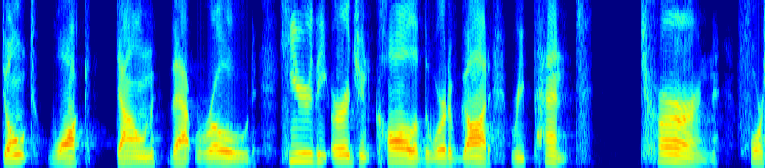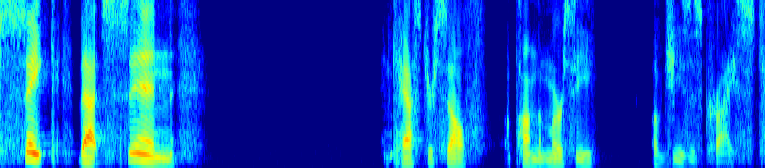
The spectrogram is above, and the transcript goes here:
Don't walk down that road. Hear the urgent call of the Word of God repent, turn, forsake that sin, and cast yourself upon the mercy of Jesus Christ.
